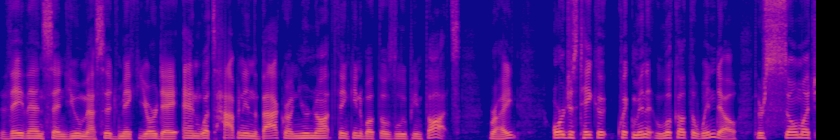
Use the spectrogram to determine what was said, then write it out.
They then send you a message, make your day. And what's happening in the background, you're not thinking about those looping thoughts, right? Or just take a quick minute, look out the window. There's so much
